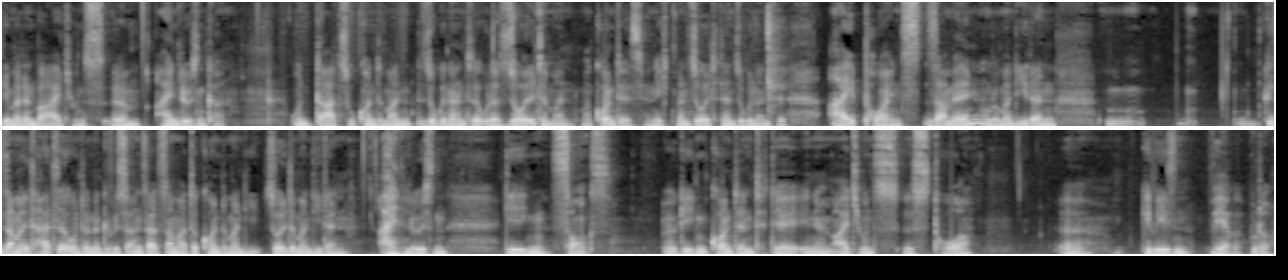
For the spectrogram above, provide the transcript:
den man dann bei iTunes ähm, einlösen kann. Und dazu konnte man sogenannte, oder sollte man, man konnte es ja nicht, man sollte dann sogenannte iPoints sammeln. Und wenn man die dann ähm, gesammelt hatte und eine gewisse Anzahl zusammen hatte, konnte man die, sollte man die dann einlösen gegen Songs, äh, gegen Content, der in einem iTunes Store äh, gewesen wäre, oder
